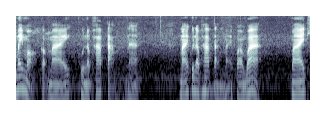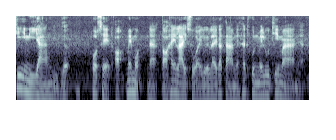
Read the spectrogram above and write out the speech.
ไม่เหมาะกับไม้คุณภาพต่ำนะฮะไม้คุณภาพต่ำหมายความว่า ไม้ที่มียางอยู่เยอะโปรเซสออกไม่หมดนะต่อให้ลายสวยหรืออะไรก็ตามเนี่ยถ้าคุณไม่รู้ที่มาเนี่ยไป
